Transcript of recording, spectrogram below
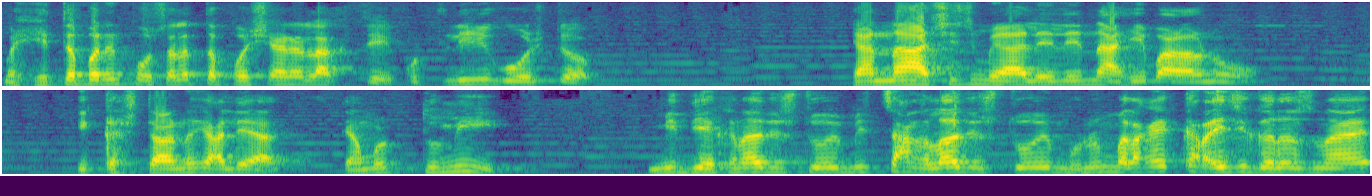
मग हिथपर्यंत पोचायला तपश्चर्या लागते. कुठलीही गोष्ट यांना अशीच मिळालेली नाही बाळानो. ही कष्टानं आल्यात. त्यामुळे तुम्ही मी देखना दिसतोय मी चांगला दिसतोय म्हणून मला काही करायची गरज नाही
